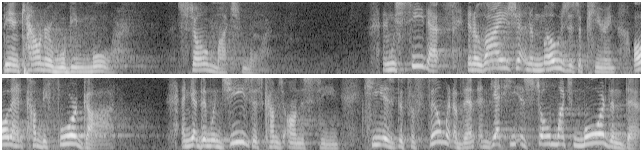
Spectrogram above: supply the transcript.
The encounter will be more, so much more. And we see that in Elijah and in Moses appearing, all that had come before God. And yet, then when Jesus comes on the scene, he is the fulfillment of them, and yet he is so much more than them.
